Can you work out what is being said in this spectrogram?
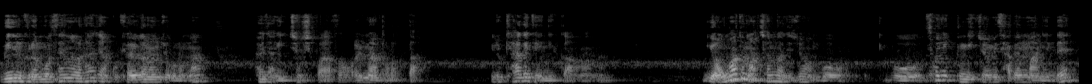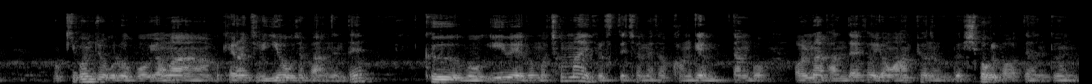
우리는 그런 걸 생각을 하지 않고 결과론적으로만 회당 2천씩 받아서 얼마 벌었다 이렇게 하게 되니까 영화도 마찬가지죠. 뭐, 뭐 선입분기점이 400만인데 뭐 기본적으로 뭐 영화 뭐 개런티를 2억 5천 받았는데 그 뭐 이외로 뭐 천만이 들었을 때처럼 해서 관계당 뭐 얼마 받는다 해서 영화 한 편으로 몇십억을 벌었다는 등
